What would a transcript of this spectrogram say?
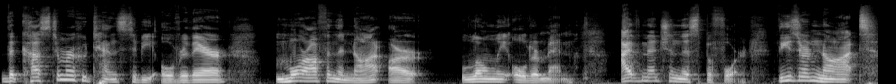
the customer who tends to be over there, more often than not, are lonely older men. I've mentioned this before. These are not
